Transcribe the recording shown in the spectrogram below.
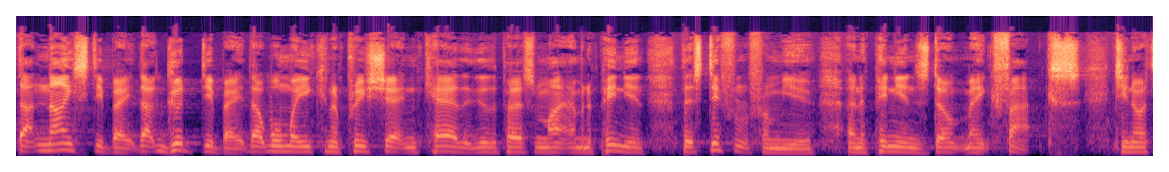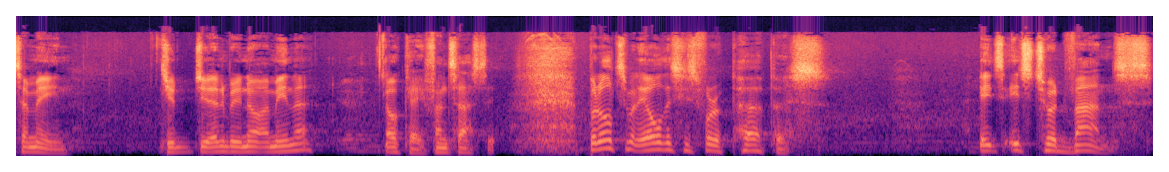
that nice debate, that good debate, that one where you can appreciate and care that the other person might have an opinion that's different from you, and opinions don't make facts. Do you know what I mean? Do, you, do anybody know what I mean there? Okay, fantastic. But ultimately, all this is for a purpose. It's, it's to advance,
